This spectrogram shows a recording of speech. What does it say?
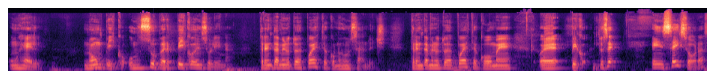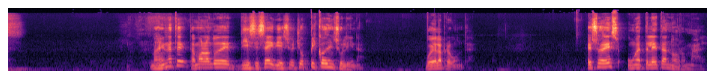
un gel. No un pico, un super pico de insulina. 30 minutos después te comes un sándwich. 30 minutos después te comes eh, pico. Entonces, en 6 horas, imagínate, estamos hablando de 16, 18 picos de insulina. Voy a la pregunta. Eso es un atleta normal.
